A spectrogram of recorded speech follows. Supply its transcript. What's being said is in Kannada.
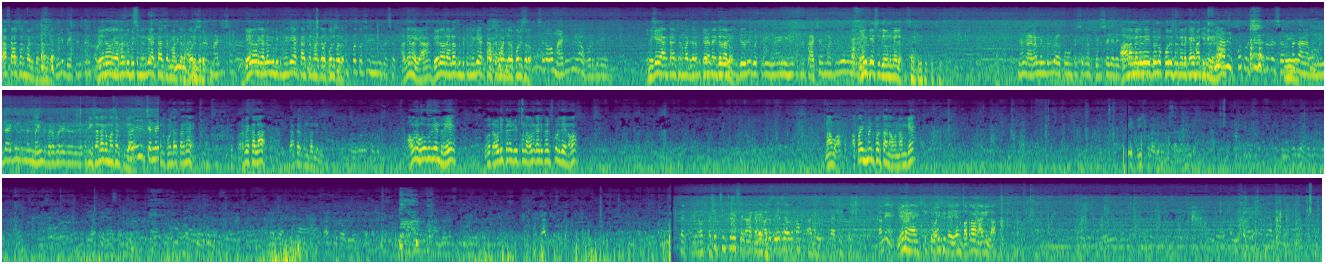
ಯಾಕೆ ಟಾರ್ಚರ್ ಮಾಡಿದ್ದಾರೆ ಎಲ್ಲರಿಗೂ ಬಿಟ್ಟು ನಿಮಗೆ ಯಾಕೆ ಟಾರ್ಚರ್ ಮಾಡ್ತಾರೆ ಪೊಲೀಸರು? ಬೇರೆಯವ್ರಿಗೆ ಎಲ್ಲರಿಗೂ ಬಿಟ್ಟು ನಿಮಗೆ ಯಾಕೆ ಟಾರ್ಚರ್ ಮಾಡ್ತಾರೆ ಪೊಲೀಸರು? ಇಪ್ಪತ್ತು ವರ್ಷ ಸರ್. ಅದೇನಯ್ಯ? ಬೇರೆಯವ್ರು ಎಲ್ಲರಿಗೂ ಬಿಟ್ಟು ನಿನಗೆ ಯಾಕೆ ಟಾರ್ಚರ್ ಮಾಡಿದ್ದಾರೆ ಪೊಲೀಸರು? ಸರ್ ಅವ್ ಮಾಡಿದ್ರಿ ನಾವು ಹೊಡೆದ್ರಿ. ನಿನಗೆ ಯಾಕೆ ಟಾರ್ಚರ್ ಮಾಡಿದ್ದಾರೆ ಅಂತ ಕೇಳ್ತಾ ಇದ್ದೆ ನಾನು. ದೇವ್ರಿಗೆ ಗೊತ್ತಿರಿ ನಾ ಏನು ಹೇಳ್ತಾರೆ? ಟಾರ್ಚರ್ ಮಾಡಿದ್ರು. ಏನ್ ಕೇಸ್ ಇದೆ ಅವನ ಮೇಲೆ? ನಂಗೆ ಆರಾಮ ಇಲ್ದ್ರಿ ಅಳ್ಕೊಂಡ್ರಿ ಸರ್ ಅದು ಕುಡಿಸಾಗ್ಯದ ಆರಾಮೇಲೆ ಇದ್ರು ಪೊಲೀಸರ ಮೇಲೆ ಕೈ ಹಾಕಿದ್ದೀವಿ ಅದು ಇಪ್ಪತ್ತು ವರ್ಷ ಹಿಂದಿದೆ ಸರ್ ನಂಗೆ ಇದಾಗಿಲ್ರಿ ನನ್ನ ಮೈಂಡ್ ಬರೋಬರಿ ಇರಲಿ ಈಗ ಚೆನ್ನಾಗಿ ಈಗ ಚೆನ್ನಾಗಿ ಗೊಂಡ ತಾನೆ? ಬರಬೇಕಲ್ಲ? ಕರ್ಕೊಂಡು ಬಂದಿಲ್ಲ. ಅವನು ಹೋಗುದೇನ್ರಿ? ಇವತ್ತು ರೌಡಿ ಪೀರಿಯಡ್ ಇಟ್ಕೊಂಡು ಅವನಿಗೆ ಅಲ್ಲಿ ಕಳ್ಸಿಕೊಡ್ದೇನು? ನಾವು ಅಪಾಯಿಂಟ್ಮೆಂಟ್ ಕೊಡ್ತಾನ ಅವನು ನಮಗೆ. ಸುಮ್ನೆ? ಏನ ಇಷ್ಟು ವಯಸ್ಸಿದೆ ಏನು ಬದಲಾವಣೆ ಆಗಿಲ್ಲ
